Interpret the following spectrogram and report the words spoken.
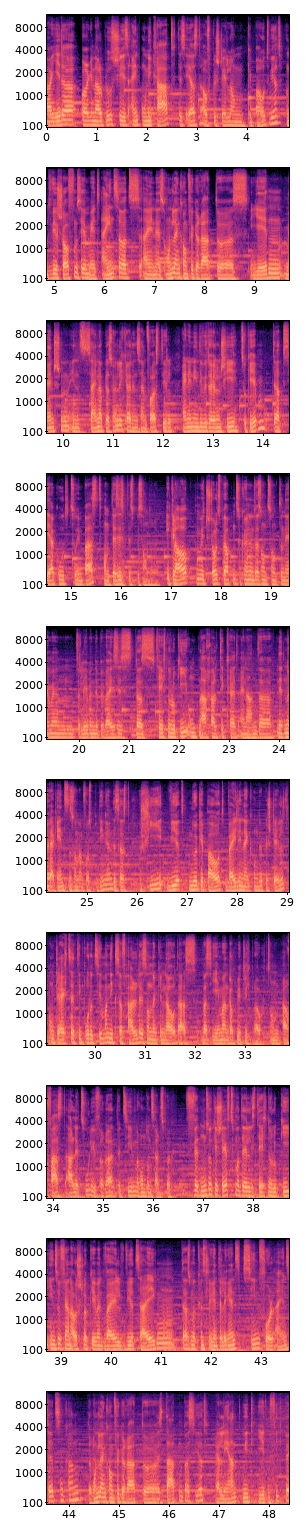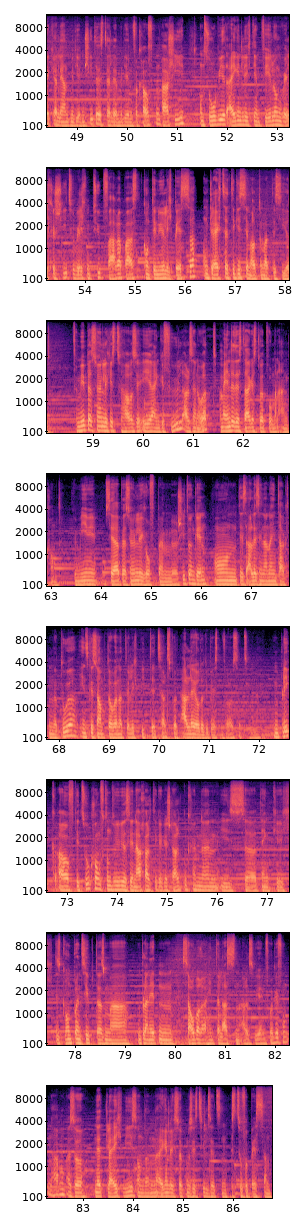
Äh, jeder Original Plus Ski ist ein Unikat, das erst auf Bestellung gebaut wird. Und wir schaffen es mit Einsatz eines Online-Konfigurators jeden Menschen in seiner Persönlichkeit, in seinem Fahrstil einen individuellen Ski zu geben, der sehr gut zu ihm passt. Und das ist das Besondere. Ich glaube, mit Stolz behaupten zu können, dass unser Unternehmen der lebende Beweis ist, dass Technologie und Nachhaltigkeit einander nicht nur ergänzen, sondern fast bedingen. Das heißt, Ski wird nur gebaut, weil ihn ein Kunde bestellt und gleichzeitig produziert man nichts auf Halde, sondern genau das, was jemand auch wirklich braucht. Und auch fast alle Zulieferer beziehen rund um Salzburg. Für unser Geschäftsmodell ist Technologie insofern ausschlaggebend, weil wir zeigen, dass man künstliche Intelligenz sinnvoll einsetzen kann. Der Online-Konfigurator ist datenbasiert. Er lernt mit jedem Feedback, er lernt mit jedem Skitest, er lernt mit jedem verkauften Paar Ski. Und so wird eigentlich die Empfehlung, welcher Ski zu welchem Typ Fahrer passt, kontinuierlich besser und gleichzeitig ist sie automatisiert. Für mich persönlich ist zu Hause eher ein Gefühl als ein Ort. Am Ende des Tages dort, wo man ankommt. Für mich sehr persönlich oft beim Skitouren gehen und das alles in einer intakten Natur. Insgesamt aber natürlich bietet Salzburg alle oder die besten Voraussetzungen. Im Blick auf die Zukunft und wie wir sie nachhaltiger gestalten können, ist, äh, denke ich, das Grundprinzip, dass wir den Planeten sauberer hinterlassen, als wir ihn vorgefunden haben. Also nicht gleich wie, sondern eigentlich sollte man sich das Ziel setzen, es zu verbessern.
